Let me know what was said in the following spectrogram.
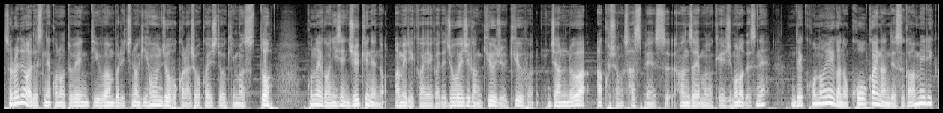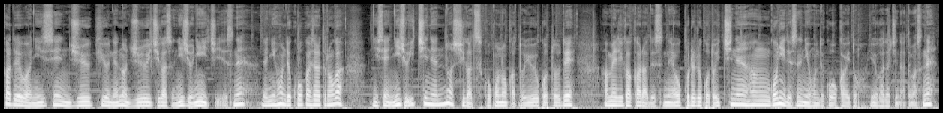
それではですね、この21ブリッジの基本情報から紹介しておきますと、この映画は2019年のアメリカ映画で上映時間99分。ジャンルはアクション、サスペンス、犯罪者、刑事物ですね。で、この映画の公開なんですが、アメリカでは2019年の11月22日ですね。で、日本で公開されたのが2021年の4月9日ということで、アメリカからですね、遅れること1年半後にですね、日本で公開という形になってますね。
